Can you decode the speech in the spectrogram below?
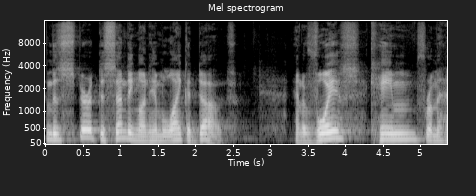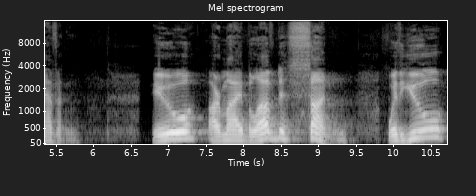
and the Spirit descending on him like a dove. And a voice came from heaven You are my beloved Son. With you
